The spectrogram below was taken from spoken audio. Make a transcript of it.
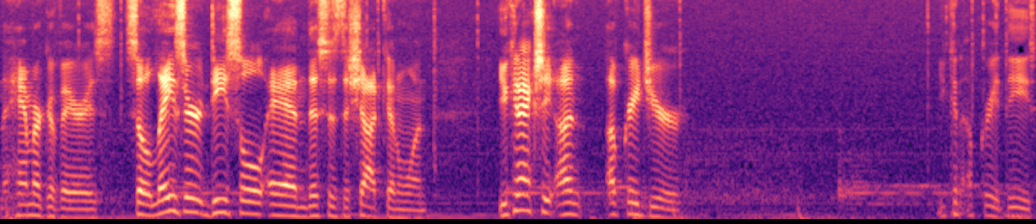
The hammer Hammergewehr is so laser, diesel, and this is the shotgun one. You can actually upgrade your. You can upgrade these.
